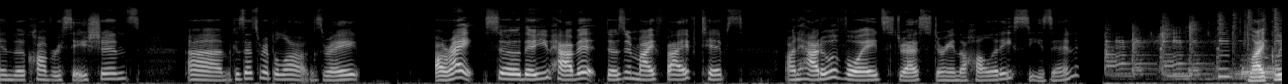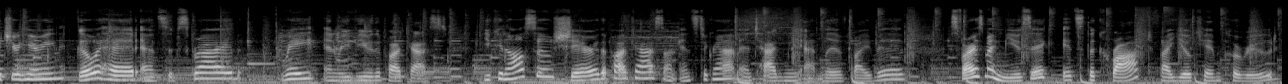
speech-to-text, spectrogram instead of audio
in the conversations um, because that's where it belongs, right? All right, so there you have it. Those are my five tips on how to avoid stress during the holiday season. Like what you're hearing? Go ahead and subscribe, rate, and review the podcast. You can also share the podcast on Instagram and tag me at Liv by Viv. As far as my music, it's The Croft by Joakim Karud.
